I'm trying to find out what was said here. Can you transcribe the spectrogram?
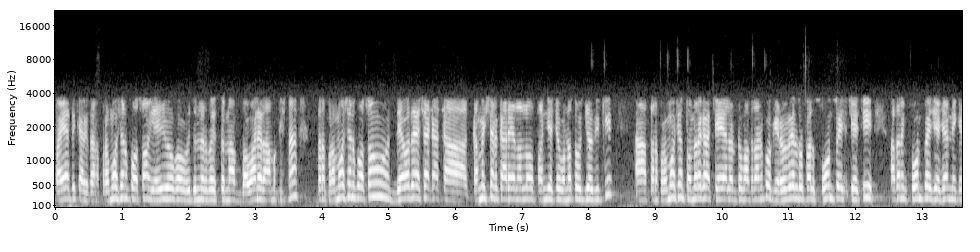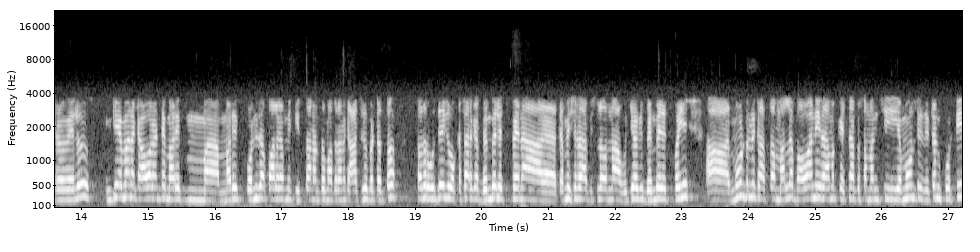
పై అధికారి తన ప్రమోషన్ కోసం ఏఈఓ విధులు నిర్వహిస్తున్న భవానీ రామకృష్ణ తన ప్రమోషన్ కోసం దేవాదాయ శాఖ కమిషనర్ కార్యాలయంలో పనిచేసే ఉన్నత ఉద్యోగికి తన ప్రమోషన్ తొందరగా చేయాలంటూ మాత్రానికి ఒక ఇరవై వేల రూపాయలు ఫోన్ పే చేసి అతనికి ఫోన్ పే చేశాను నీకు ఇరవై వేలు. ఇంకేమైనా కావాలంటే మరి మరి కొన్ని దఫాలుగా మీకు ఇస్తానంటూ మాత్రానికి ఆశ చూపెట్టడంతో సదరు ఉద్యోగి ఒక్కసారిగా బెంబేలెత్తిపోయిన కమిషనర్ ఆఫీస్లో ఉన్న ఉద్యోగి బెంబేలెత్తిపోయి ఆ అమౌంట్ని కాస్త మళ్ళీ భవానీ రామకృష్ణకు సంబంధించి అమౌంట్ రిటర్న్ కొట్టి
